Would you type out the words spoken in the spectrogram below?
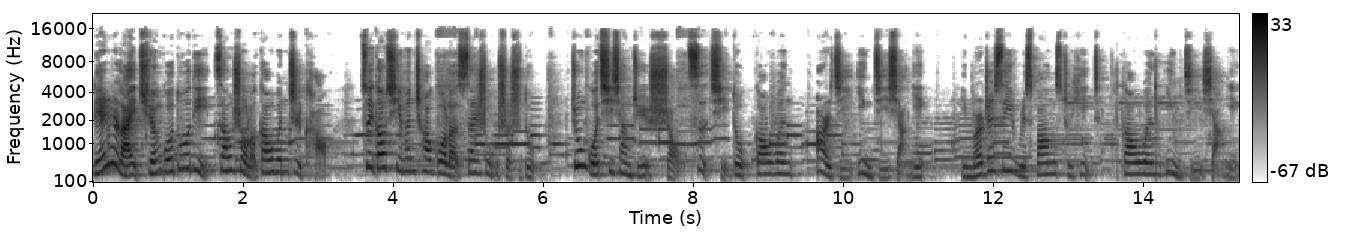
连日来，全国多地遭受了高温炙烤，最高气温超过了三十五摄氏度。中国气象局首次启动高温 二级应急响应 （Emergency Response to Heat） 高温应急响应。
